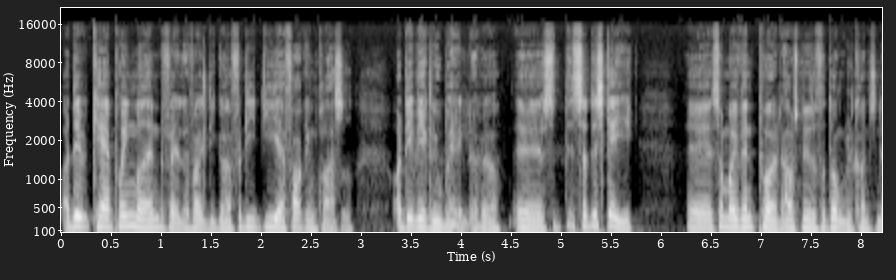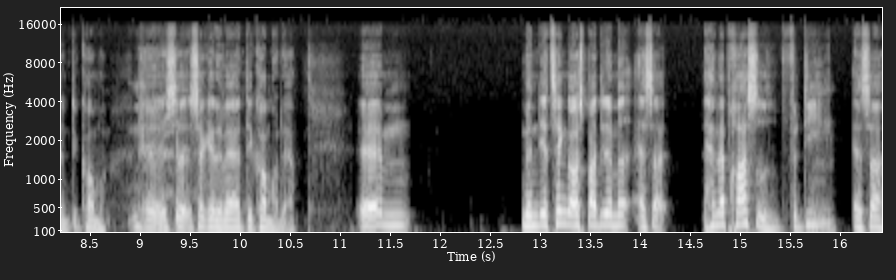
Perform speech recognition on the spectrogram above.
Og det kan jeg på ingen måde anbefale, at folk de gør, fordi de er fucking presset. Og det er virkelig ubehageligt at høre. Øh, så, det, så det skal I ikke. Øh, så må I vente på, at afsnittet for Dunkelkontinent det kommer. øh, så, så kan det være, at det kommer der. Øhm, men jeg tænker også bare det der med, altså, han er presset, fordi, mm. altså,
